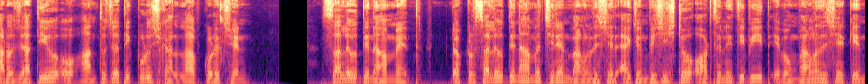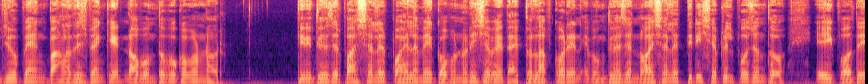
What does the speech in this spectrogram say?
আরও জাতীয় ও আন্তর্জাতিক পুরস্কার লাভ করেছেন। সালেউদ্দিন আহমেদ ডক্টর সালেউদ্দিন আহমেদ ছিলেন বাংলাদেশের একজন বিশিষ্ট অর্থনীতিবিদ এবং বাংলাদেশের কেন্দ্রীয় ব্যাংক বাংলাদেশ ব্যাংকের নবমতম গভর্নর। তিনি দুই হাজার পাঁচ সালের পয়লা মে গভর্নর হিসেবে দায়িত্ব লাভ করেন এবং দুই হাজার নয় সালের তিরিশ এপ্রিল পর্যন্ত এই পদে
